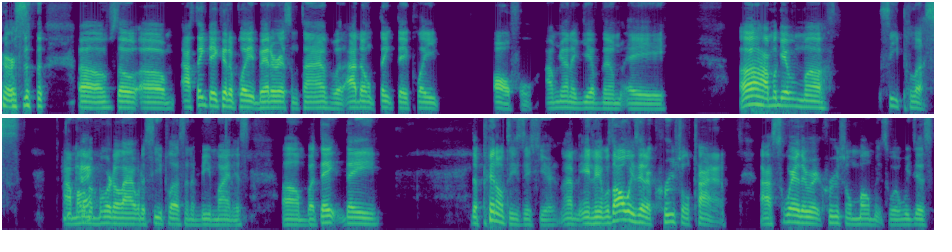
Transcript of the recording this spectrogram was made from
Uh, so, um, so um, I think they could have played better at some times, but I don't think they played awful. I'm gonna give them a. Uh, I'm gonna give them a C plus. I'm on the borderline with a C plus and a B minus. Um, but they they the penalties this year. I mean, and it was always at a crucial time. I swear there were at crucial moments where we just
